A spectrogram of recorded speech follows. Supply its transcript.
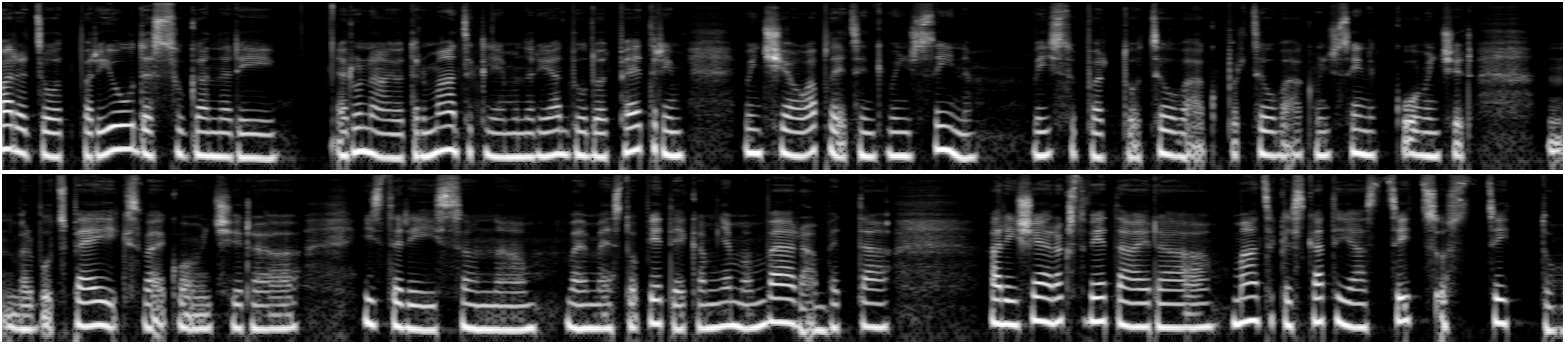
paredzot par jūdesu, gan arī runājot ar mācekļiem un arī atbildot Pēterim, viņš jau apliecina, ka viņš zina visu par to cilvēku, par cilvēku. Viņš zina, ko viņš ir varbūt spējīgs vai ko viņš ir uh, izdarījis, un uh, vai mēs to pietiekami ņemam vērā. Bet uh, arī šajā rakstu vietā ir uh, mācekļi skatījās cits uz citu.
